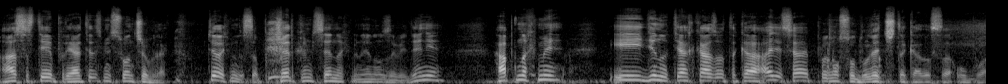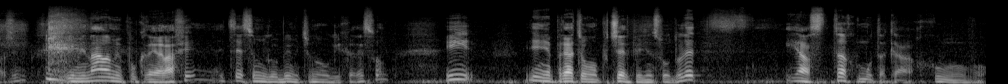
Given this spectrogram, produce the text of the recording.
Аз с тези приятели сме Слънчев бряг. Отидахме да се почерпим, седнахме на едно заведение, хапнахме и един от тях казва така, айде сега по едно сладолетче така да се облажим. И минаваме покрай Рафи, и те са ми любими, че много ги харесвам. И един приятел му почерпи един сладолет и аз тък му така хубаво,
